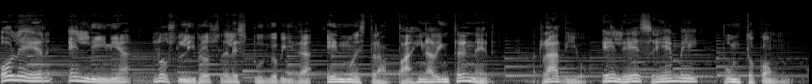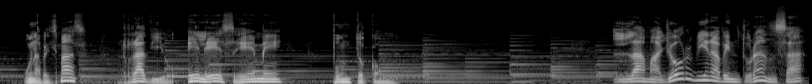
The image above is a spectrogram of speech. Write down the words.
o leer en línea los libros del Estudio Vida en nuestra página de internet radiolsm.com. Una vez más, radiolsm.com. La mayor bienaventuranza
